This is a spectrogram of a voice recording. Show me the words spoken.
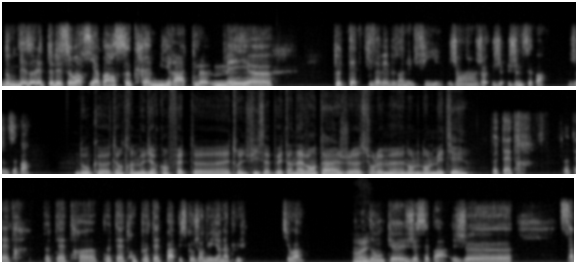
Donc désolé de te décevoir s'il n'y a pas un secret miracle, mais euh, peut-être qu'ils avaient besoin d'une fille. je, je, je ne sais pas. Je ne sais pas. Donc, euh, tu es en train de me dire qu'en fait, euh, être une fille, ça peut être un avantage sur le, dans, le métier? Peut-être, peut-être, peut-être, peut-être ou peut-être pas, puisqu'aujourd'hui, il n'y en a plus. Tu vois? Donc, je sais pas. Je, ça,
